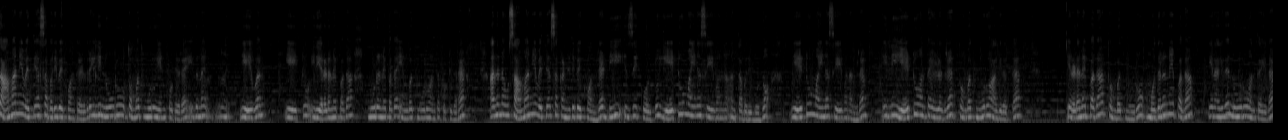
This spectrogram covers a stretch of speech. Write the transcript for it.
ಸಾಮಾನ್ಯ ವ್ಯತ್ಯಾಸ ಬರಿಬೇಕು ಅಂತ ಹೇಳಿದ್ರೆ ಇಲ್ಲಿ ನೂರು ತೊಂಬತ್ತ್ಮೂರು ಏನು ಕೊಟ್ಟಿದ್ದಾರೆ ಇದನ್ನು ಎ ಒನ್ ಎ ಟು ಇದು ಎರಡನೇ ಪದ, ಮೂರನೇ ಪದ ಎಂಬತ್ತ್ಮೂರು ಅಂತ ಕೊಟ್ಟಿದ್ದಾರೆ. ಅಂದರೆ ನಾವು ಸಾಮಾನ್ಯ ವ್ಯತ್ಯಾಸ ಕಂಡುಹಿಡಬೇಕು ಅಂದರೆ D is equal to A two minus A one ಅಂತ ಬರಿಬೋದು. A two minus A one ಅಂದರೆ ಇಲ್ಲಿ ಎ ಟು ಅಂತ ಹೇಳಿದ್ರೆ ತೊಂಬತ್ತ್ಮೂರು ಆಗಿರುತ್ತೆ. ಎರಡನೇ ಪದ ತೊಂಬತ್ತ್ಮೂರು ಮೊದಲನೇ ಪದ ಏನಾಗಿದೆ? ನೂರು ಅಂತ ಇದೆ.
